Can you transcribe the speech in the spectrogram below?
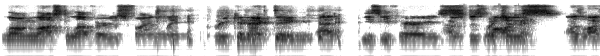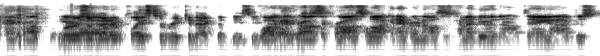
long lost lovers finally reconnecting at BC Ferries. I was just which walking. is I was walking across. The, where's a uh, better place to reconnect than BC Ferries? walking Ferries? across the crosswalk, and everyone else is kind of doing their own thing, and I'm just,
